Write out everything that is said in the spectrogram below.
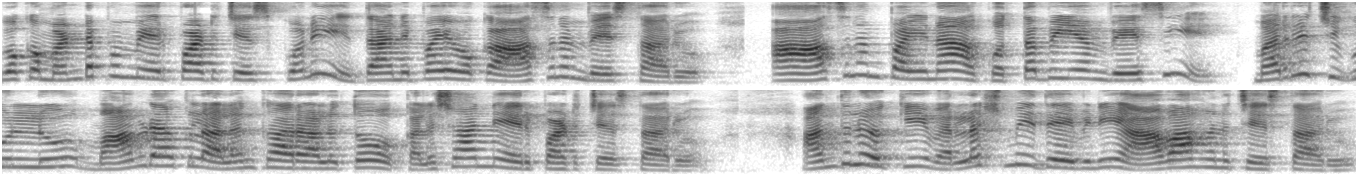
ఒక మండపం ఏర్పాటు చేసుకొని దానిపై ఒక ఆసనం వేస్తారు. ఆ ఆసనం పైన కొత్త బియ్యం వేసి మర్రి చిగుళ్ళు మామిడాకుల అలంకారాలతో కలశాన్ని ఏర్పాటు చేస్తారు. అందులోకి వరలక్ష్మీదేవిని ఆవాహన చేస్తారు.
